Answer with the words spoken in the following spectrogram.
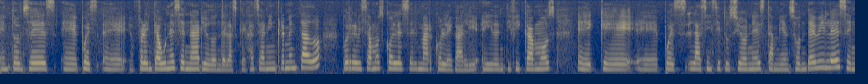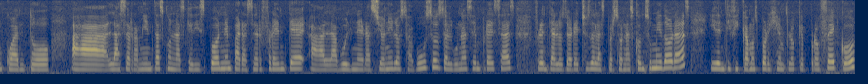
Entonces, pues frente a un escenario donde las quejas se han incrementado, pues revisamos cuál es el marco legal y, e identificamos eh, que eh, pues las instituciones también son débiles en cuanto a las herramientas con las que disponen para hacer frente a la vulneración y los abusos de algunas empresas frente a los derechos de las personas consumidoras. Identificamos, por ejemplo, que Profeco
